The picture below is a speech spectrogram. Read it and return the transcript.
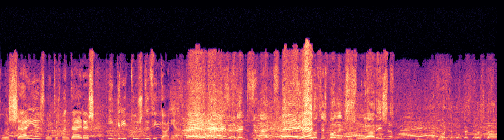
Ruas cheias, muitas bandeiras e gritos de vitória. Isto é impressionante. É Vocês podem testemunhar isto. A força com que as pessoas estão,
